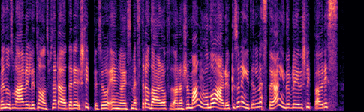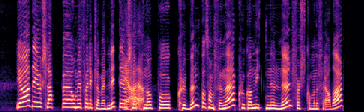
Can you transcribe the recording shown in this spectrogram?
Men noe som er veldig trondheimsbasert, er at dere slippes jo en gang i semesteret, og da er det ofte et arrangement. Og nå er det jo ikke så lenge til neste gang det blir slippe av riss. Ja, det er jo slapp, eh, om jeg får reklamere litt, det er jo Ja, slapp ja. nå på klubben på Samfunnet klokka 19.00 førstkommende fredag.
